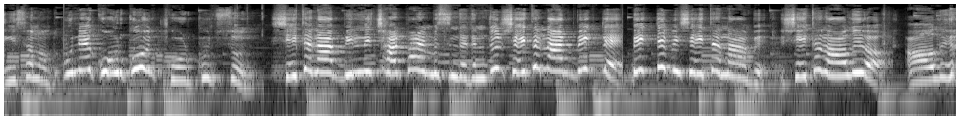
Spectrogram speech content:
insan oldu. Bu ne korkunç. Korkunçsun. Şeytan abi birini çarpar mısın dedim. Dur şeytan abi bekle. Bekle bir şeytan abi. Şeytan ağlıyor. Ağlıyor.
